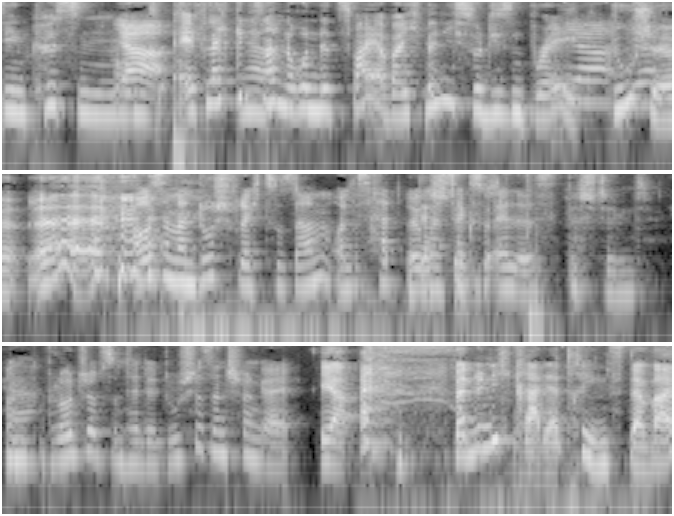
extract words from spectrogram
den küssen Ja. und ey, vielleicht gibt's Ja. noch eine Runde zwei, aber ich will nicht so diesen Break, Ja, Dusche. ja, Äh. Außer man duscht vielleicht zusammen und es hat irgendwas. Sexuelles. Das stimmt. Und Blowjobs unter der Dusche sind schon geil. Ja. Wenn du nicht gerade ertrinkst dabei.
